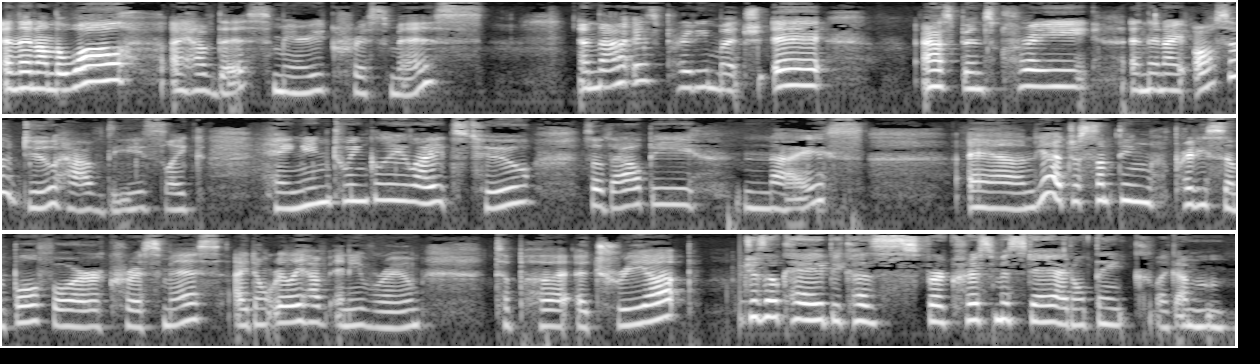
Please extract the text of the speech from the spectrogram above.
And then on the wall, I have this, Merry Christmas. And that is pretty much it. Aspen's crate. And then I also do have these like hanging twinkly lights too. So that'll be nice. And yeah, just something pretty simple for Christmas. I don't really have any room to put a tree up, which is okay because for Christmas Day, I don't think like I'm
